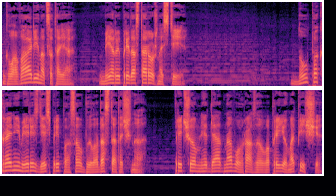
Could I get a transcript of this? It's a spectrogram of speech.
Глава 11. Меры предосторожности. Ну, по крайней мере, здесь припасов было достаточно. Причем не для одного разового приема пищи,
